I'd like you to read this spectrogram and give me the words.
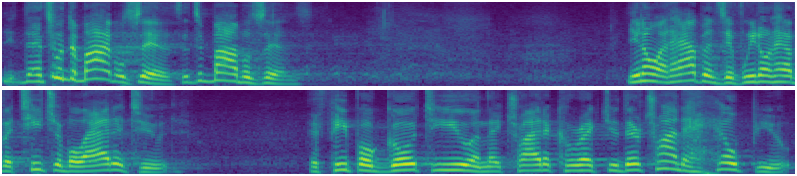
That's what the Bible says. That's what the Bible says. You know what happens if we don't have a teachable attitude? If people go to you and they try to correct you, they're trying to help you.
